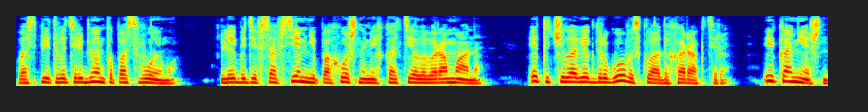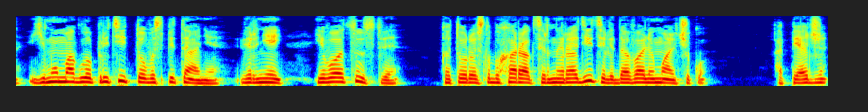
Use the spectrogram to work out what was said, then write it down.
воспитывать ребенка по-своему. Лебедев совсем не похож на мягкотелого романа. Это человек другого склада характера. И, конечно, ему могло прийти то воспитание, вернее, его отсутствие, которое слабохарактерные родители давали мальчику. Опять же,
